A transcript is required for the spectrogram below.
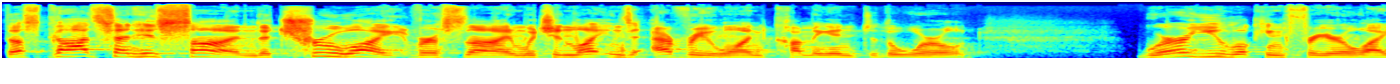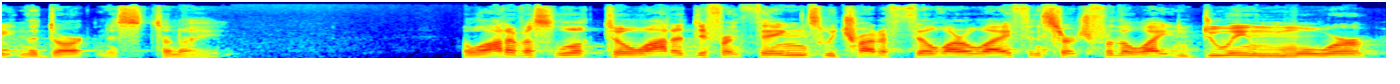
Thus, God sent his Son, the true light, verse 9, which enlightens everyone coming into the world. Where are you looking for your light in the darkness tonight? A lot of us look to a lot of different things. We try to fill our life and search for the light and doing more,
